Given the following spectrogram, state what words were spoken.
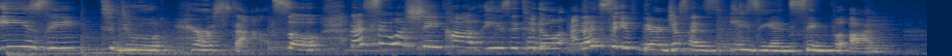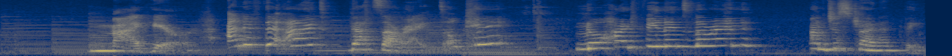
easy to do hairstyle. So let's see what she calls easy to do and let's see if they're just as easy and simple on my hair. And if they aren't, that's alright, okay? No hard feelings, Loren. I'm just trying to think.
